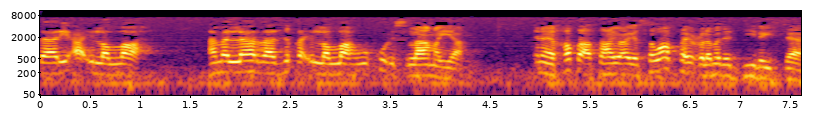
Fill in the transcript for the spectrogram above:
baari'a ila allah ama laa raasiqa ila allah wuu ku islaamayaa. Inay khata' tahay oo ay sawaab tahay culamada diidaysaa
